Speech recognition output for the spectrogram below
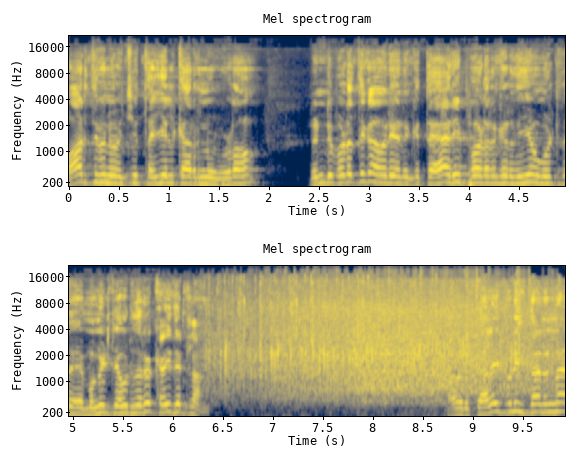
பார்த்திபனை வச்சு தையல்காரன் ஒரு படம். ரெண்டு படத்துக்கும் அவர் எனக்கு தயாரிப்பாளருங்கிறதையும் உங்கள்கிட்ட மகிழ்ச்சி ஒரு தடவை கைதட்டலாம் அவர் கலைப்புலி தானுன்னா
